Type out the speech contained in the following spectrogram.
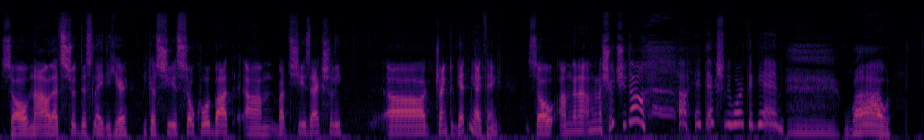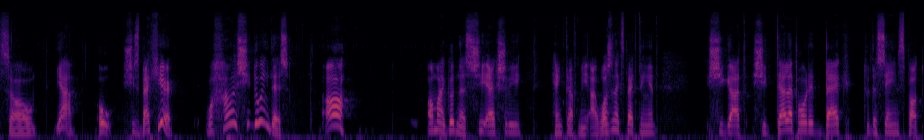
So now let's shoot this lady here because she is so cool, but um, but she is actually uh, trying to get me, I think. So I'm gonna I'm gonna shoot you down. it actually worked again. Wow. So yeah, Oh, she's back here. Well, how is she doing this? Oh, oh my goodness. She actually handcuffed me. I wasn't expecting it. She got, she teleported back to the same spot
